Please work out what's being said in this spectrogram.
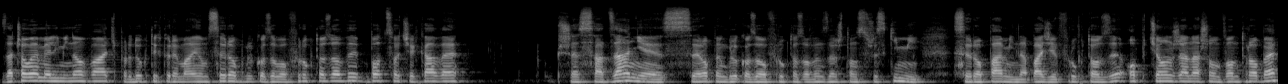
zacząłem eliminować produkty, które mają syrop glukozowo-fruktozowy, bo co ciekawe, przesadzanie z syropem glukozowo-fruktozowym, zresztą z wszystkimi syropami na bazie fruktozy, obciąża naszą wątrobę,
